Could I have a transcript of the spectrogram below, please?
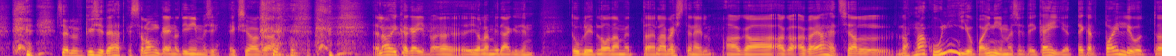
seal võib küsida jah, et kas seal on käinud inimesi inimesi, eks ju, aga no ikka käib, ei ole midagi siin. tublid, loodame, et läheb hästi neil, aga, aga, aga jah, et seal noh, nagunii juba inimesed ei käi, et tegelikult paljud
